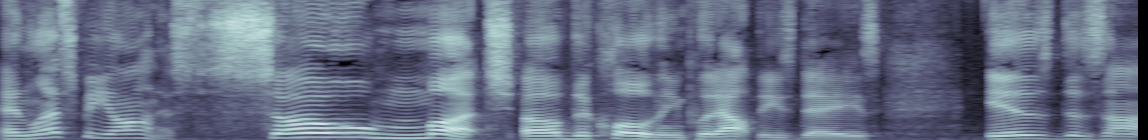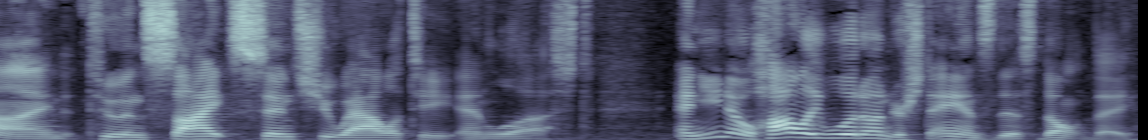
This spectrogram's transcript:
And let's be honest, so much of the clothing put out these days is designed to incite sensuality and lust. And you know, Hollywood understands this, don't they?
